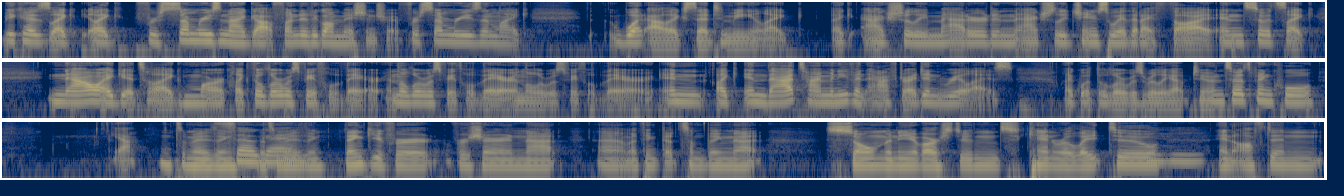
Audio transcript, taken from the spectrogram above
because like like for some reason I got funded to go on mission trip. For some reason like what Alex said to me like like actually mattered and actually changed the way that I thought. And so it's like now I get to like mark like the Lord was faithful there and the Lord was faithful there and the Lord was faithful there. And like in that time and even after I didn't realize like what the Lord was really up to. And so it's been cool yeah. It's amazing. So that's good. amazing. Thank you for for sharing that. Um, I think that's something that so many of our students can relate to, mm-hmm. and often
